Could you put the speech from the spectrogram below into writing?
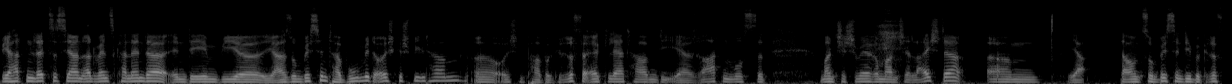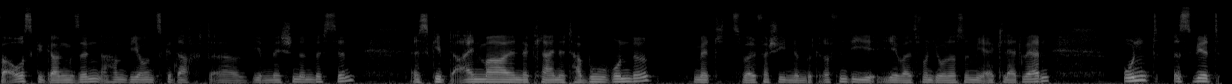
wir hatten letztes Jahr einen Adventskalender, in dem wir ja so ein bisschen Tabu mit euch gespielt haben, äh, euch ein paar Begriffe erklärt haben, die ihr erraten musstet. Manche schwere, manche leichter. Ähm, ja, da uns so ein bisschen die Begriffe ausgegangen sind, haben wir uns gedacht, äh, wir mischen ein bisschen. Es gibt einmal eine kleine Tabu-Runde mit zwölf verschiedenen Begriffen, die jeweils von Jonas und mir erklärt werden. Und es wird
